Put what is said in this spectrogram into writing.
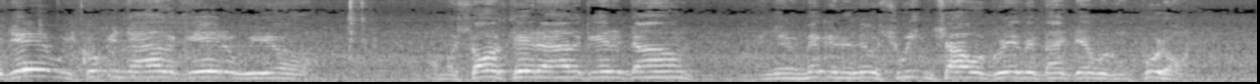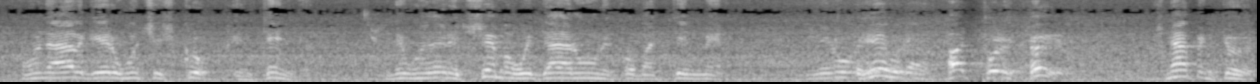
Today we're cooking the alligator. We uh, I'm gonna saute the alligator down, and then we're making a little sweet and sour gravy back there. We're gonna put on it on the alligator once it's cooked and tender, and then we'll let it simmer with that on it for about 10 minutes. And then over here we got a pot full of turtle, snapping turtle,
